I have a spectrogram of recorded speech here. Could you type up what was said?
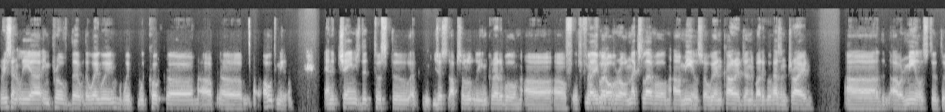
recently uh, improved the, the way we we, we cook uh, uh, uh, oatmeal and it changed it to to uh, just absolutely incredible uh, uh, flavor level. overall, next level uh, meal. So we encourage anybody who hasn't tried uh, the, our meals to to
